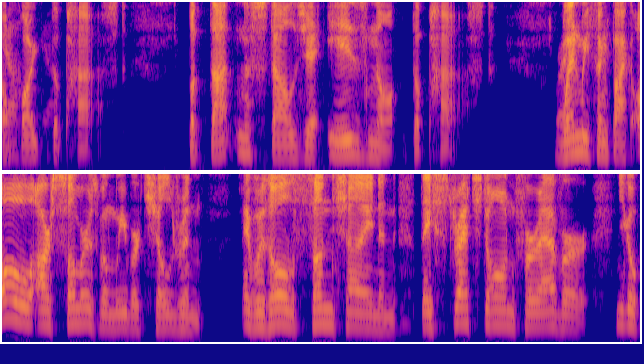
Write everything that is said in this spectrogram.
yeah, about yeah. the past. But that nostalgia is not the past. Right. When we think back, oh, our summers when we were children, it was all sunshine and they stretched on forever. And you go,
